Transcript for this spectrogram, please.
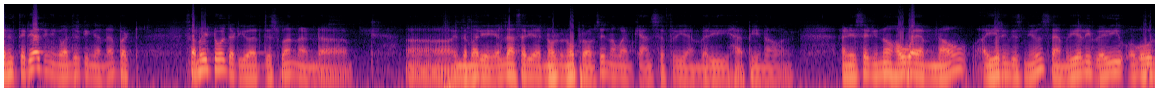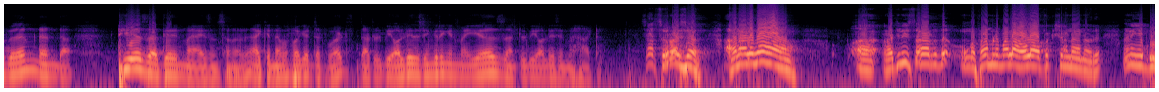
எனக்கு தெரியாது நீங்கள் வந்திருக்கீங்கன்னு பட் சமீ டோல் தட் யூ ஆர் திஸ் ஒன் அண்ட் இந்த மாதிரி எல்லாம் சரியா no no problems now I'm cancer free I'm very happy now and he said you know how I am now uh, hearing this news I'm really very overwhelmed and uh, tears are there in my eyes and சொன்னாரு I can never forget that word that will be always lingering in my ears and will be always in my heart sir Sivaraj sir அதனால தான் ரஜினி சார் உங்கள் ஃபேமிலி மேலே அவ்வளோ அஃபெக்ஷன் ஆனார் நீங்கள் இப்படி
